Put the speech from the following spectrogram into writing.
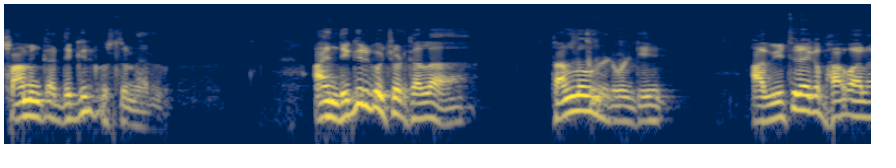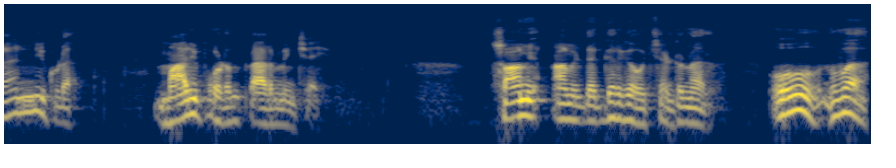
స్వామి ఇంకా దగ్గరికి వస్తున్నారు. ఆయన దగ్గరికి వచ్చేటికల్లా తనలో ఉన్నటువంటి ఆ వ్యతిరేక భావాలన్నీ కూడా మారిపోవడం ప్రారంభించాయి. స్వామి ఆమె దగ్గరగా వచ్చి అంటున్నారు ఓ నువ్వా?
